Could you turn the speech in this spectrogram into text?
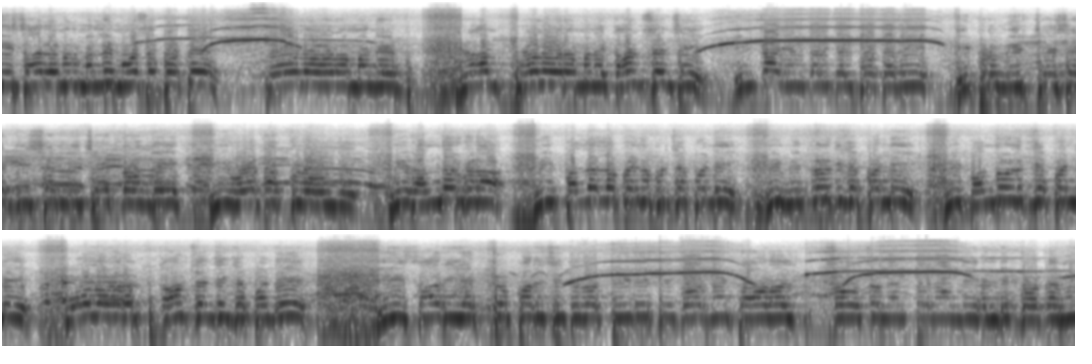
ఈసారి మనం మళ్ళీ మోసపోతే పోలవరం అనే గ్రామ్ పోలవరం అనే కాన్స్టెన్సీ ఇంకా వెనకాలకి వెళ్ళిపోతుంది. ఇప్పుడు మీరు చేసే డిసిషన్ మీ చేతిలో ఉంది మీ ఓటు హక్కులో ఉంది. మీరందరూ కూడా మీ పల్లెల్లో పోయినప్పుడు చెప్పండి మీ మిత్రులకి చెప్పండి మీ బంధువులకి చెప్పండి పోలవరం కాన్స్టెన్సీకి చెప్పండి. ఈసారి ఎట్టు పరిస్థితిలో టీడీపీ గవర్నమెంట్ రావడం అవసరం ఎంతైనా ఉంది ఎన్డీ కూటమి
